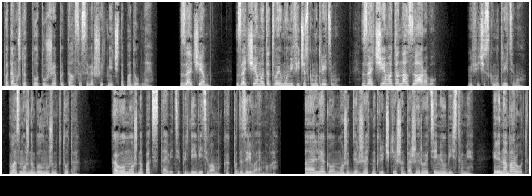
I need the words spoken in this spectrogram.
потому что тот уже пытался совершить нечто подобное. «Зачем? Зачем это твоему мифическому третьему? Зачем это Назарову?» Мифическому третьему, возможно, был нужен кто-то, кого можно подставить и предъявить вам как подозреваемого. А Олега он может держать на крючке, шантажируя теми убийствами. Или наоборот,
